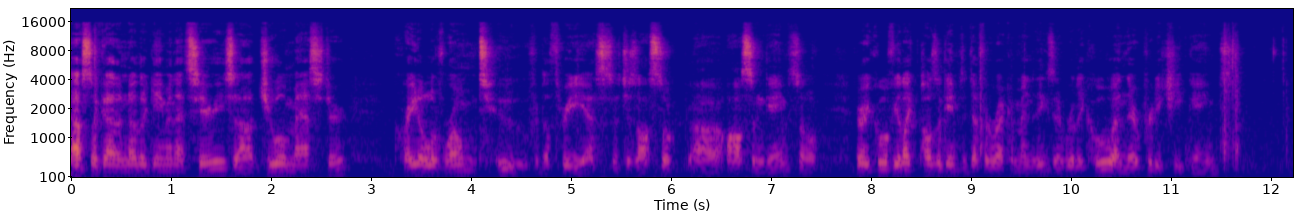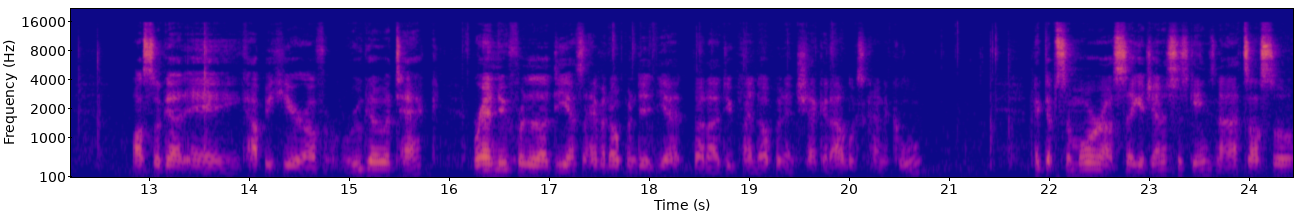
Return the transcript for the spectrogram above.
I also got another game in that series, uh, Jewel Master Cradle of Rome 2 for the 3DS, which is also uh, awesome game. So very cool. If you like puzzle games, I definitely recommend these. They're really cool and they're pretty cheap games. Also got a copy here of Rugo Attack. Brand new for the DS. I haven't opened it yet, but I do plan to open it and check it out. Looks kind of cool. Picked up some more uh, Sega Genesis games. Now that's also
